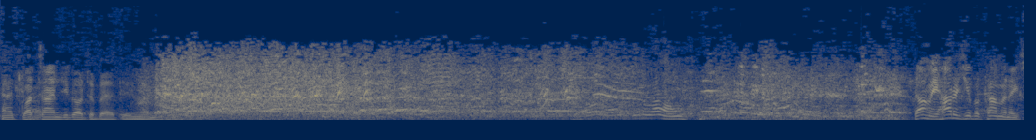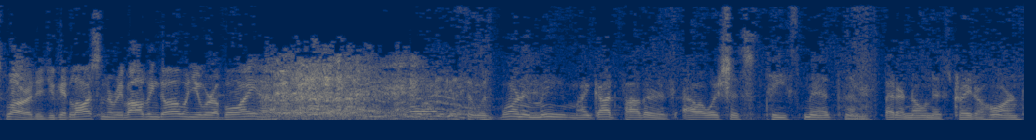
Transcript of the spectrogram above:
That's what right. time did you go to Tibet? Do you remember? Get along. Tell me, how did you become an explorer? Did you get lost in a revolving door when you were a boy? huh? Oh, I guess it was born in me. My godfather is Aloysius T. Smith, and better known as Trader Horn.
